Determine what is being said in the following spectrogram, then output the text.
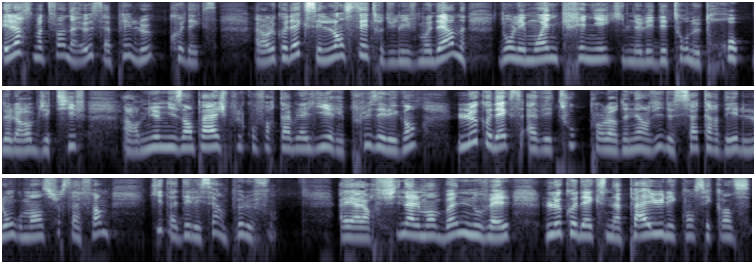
Et leur smartphone à eux s'appelait le codex. Alors le codex, c'est l'ancêtre du livre moderne, dont les moines craignaient qu'il ne les détourne trop de leur objectif. Alors mieux mis en page, plus confortable à lire et plus élégant, le codex avait tout pour leur donner envie de s'attarder longuement sur sa forme, quitte à délaisser un peu le fond. Et alors finalement, bonne nouvelle, le codex n'a pas eu les conséquences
